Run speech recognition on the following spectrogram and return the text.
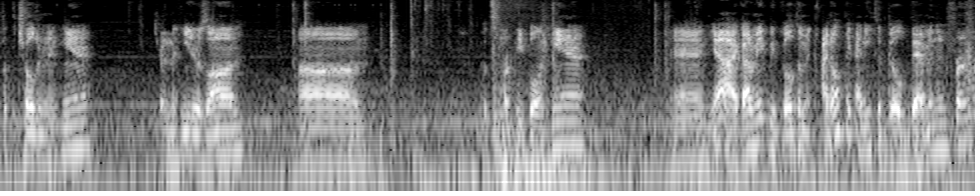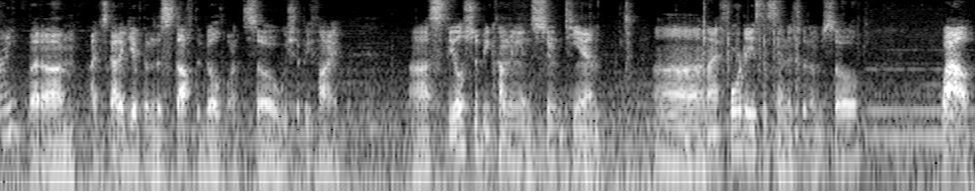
put the children in here. Turn the heaters on. Um, put some more people in here. And yeah, I gotta maybe build them. I don't think I need to build them an infirmary, but um, I just gotta give them the stuff to build one, so we should be fine. Uh, steel should be coming in soon, TM. Uh, and I have four days to send it to them, so... Wow,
